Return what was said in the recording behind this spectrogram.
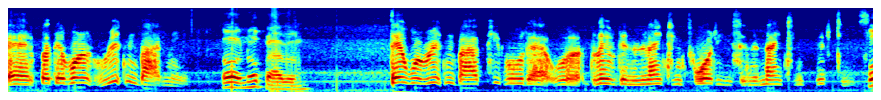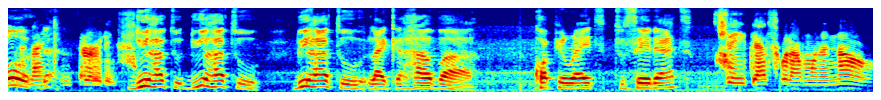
and but they weren't written by me. Oh, no problem. They were written by people that were lived in the 1940s, in the 1950s, Oh, in the that- 1930s. Do you have to, do you have to, do you have to like have a copyright to say that? See, that's what I want to know.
